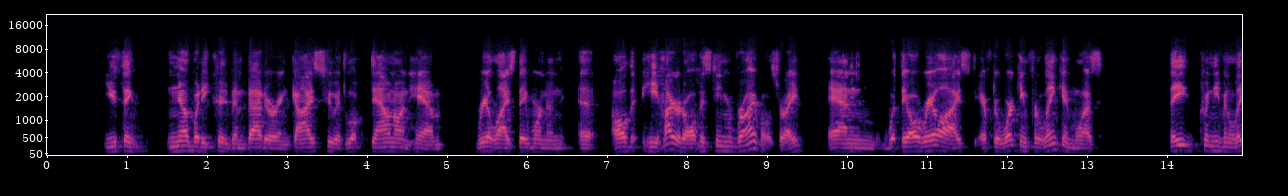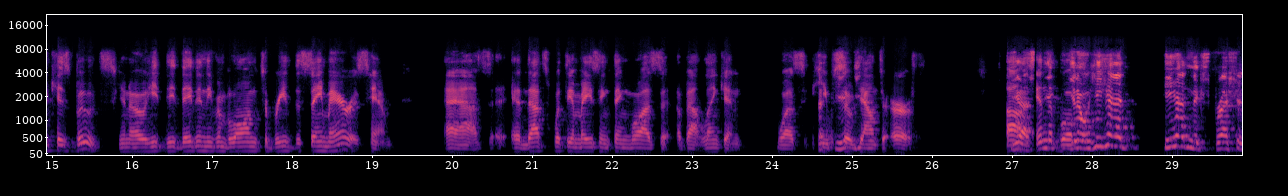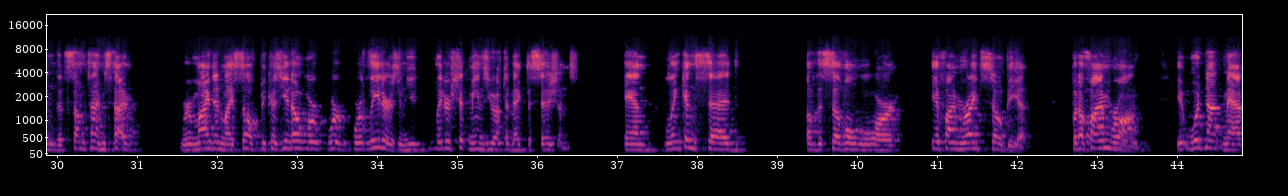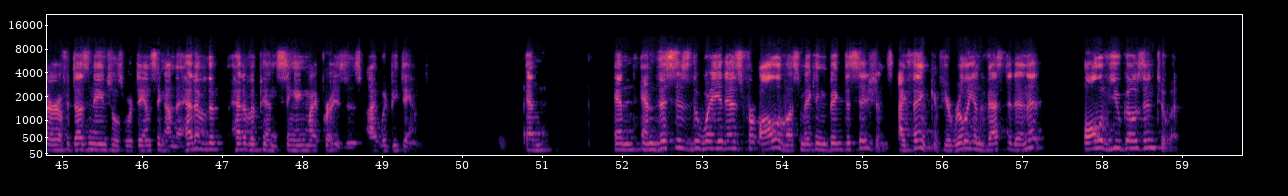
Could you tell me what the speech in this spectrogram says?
you think nobody could have been better. And guys who had looked down on him realized they weren't an, uh, all the, he hired all his team of rivals, right? And what they all realized after working for Lincoln was they couldn't even lick his boots. You know, he they, they didn't even belong to breathe the same air as him. As and that's what the amazing thing was about Lincoln was he was so down to earth. Uh, yes, in the book, you know, he had he had an expression that sometimes I've reminded myself because you know we're we're we're leaders and you leadership means you have to make decisions. And Lincoln said of the Civil War, if I'm right, so be it. But if I'm wrong, it would not matter if a dozen angels were dancing on the head of the head of a pin singing my praises, I would be damned. And and and this is the way it is for all of us making big decisions. I think if you're really invested in it, all of you goes into it.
